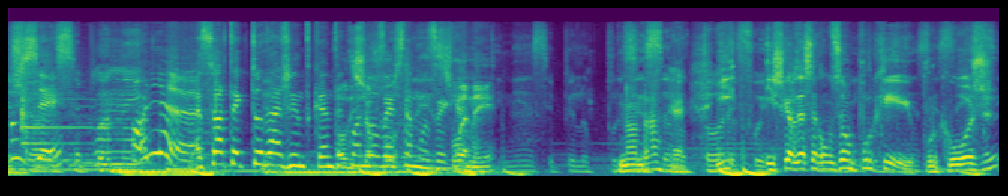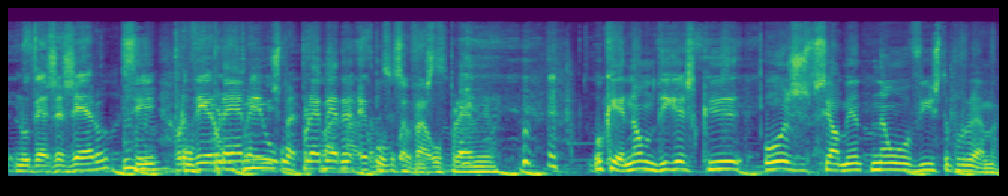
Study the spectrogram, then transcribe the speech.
Pois é. Olha. A sorte é que toda a gente canta quando ouve esta música. Plané. Não dá. É. E, e chegamos a essa conclusão porquê? Porque hoje, no 10 a 0, Sim, perderam o prémio, o prémio o, prémio. O quê? Não me digas que hoje especialmente não ouviste o programa.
